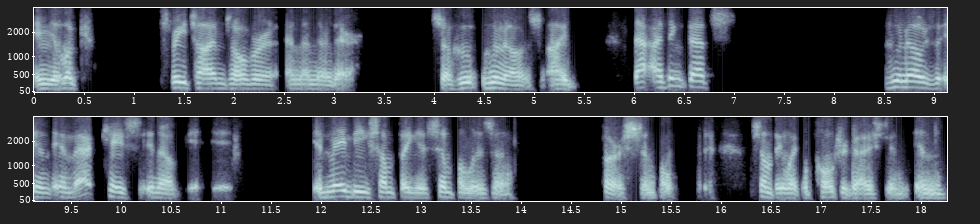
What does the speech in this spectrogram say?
And you look three times over and then they're there. So who who knows? I that I think that's who knows. In in that case, you know, it, it, it may be something as simple as a or simple something like a poltergeist in in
